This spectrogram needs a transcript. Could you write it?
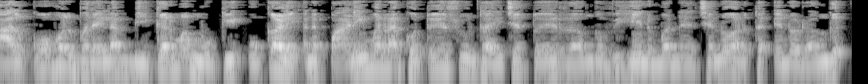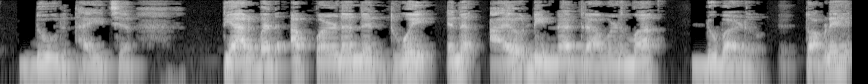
આલ્કોહોલ ભરેલા બીકરમાં મૂકી ઉકાળી અને પાણીમાં રાખો તો એ શું થાય છે? તો એ રંગ વિહીન બને છે. એનો અર્થ એનો રંગ દૂર થાય છે. ત્યારબાદ આ પર્ણને ધોઈ એને આયોડીનના દ્રાવણમાં ડુબાડો. તો આપણે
